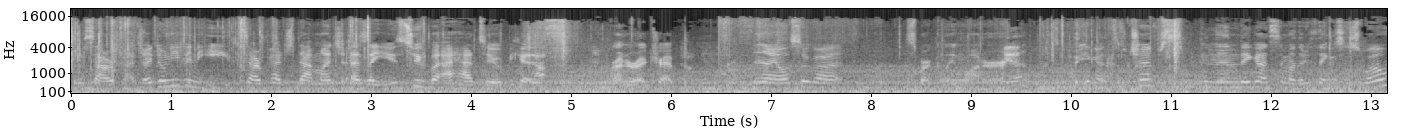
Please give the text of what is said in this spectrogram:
some Sour Patch. I don't even eat Sour Patch that much as I used to, but I had to because we're on a road trip. And I also got sparkling water. Yeah. We got some chips, and then they got some other things as well.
